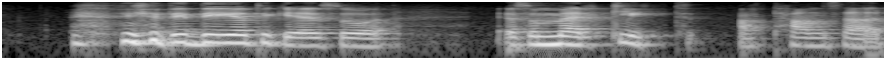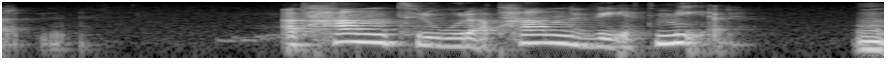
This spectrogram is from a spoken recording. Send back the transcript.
det är det jag tycker är så, är så märkligt. Att han så här. Att han tror att han vet mer. Mm.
